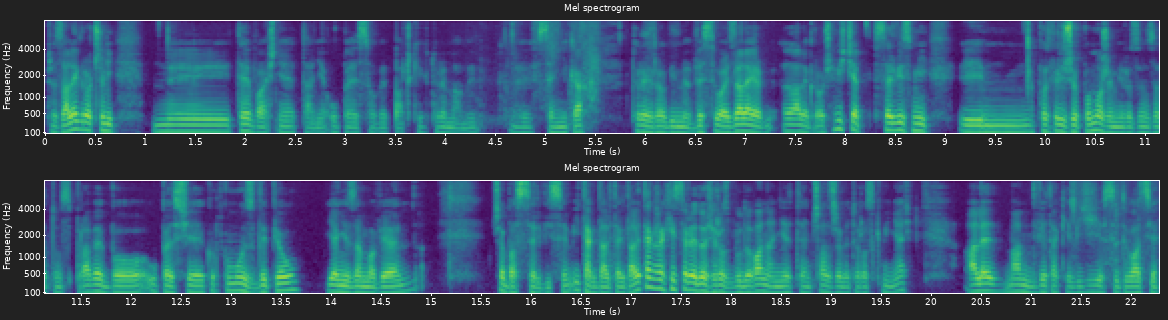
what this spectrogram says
przez Allegro, czyli y, te właśnie tanie UPS-owe paczki, które mamy y, w cenikach które robimy, wysyłać z Allegro. Oczywiście serwis mi potwierdzi, że pomoże mi rozwiązać tą sprawę, bo UPS się, krótko mówiąc, wypiął. Ja nie zamawiałem trzeba z serwisem i tak dalej, tak dalej. Także historia dość rozbudowana, nie ten czas, żeby to rozkminiać, ale mam dwie takie, widzicie, sytuacje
